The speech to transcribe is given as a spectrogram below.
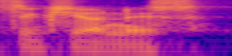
restricciones.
